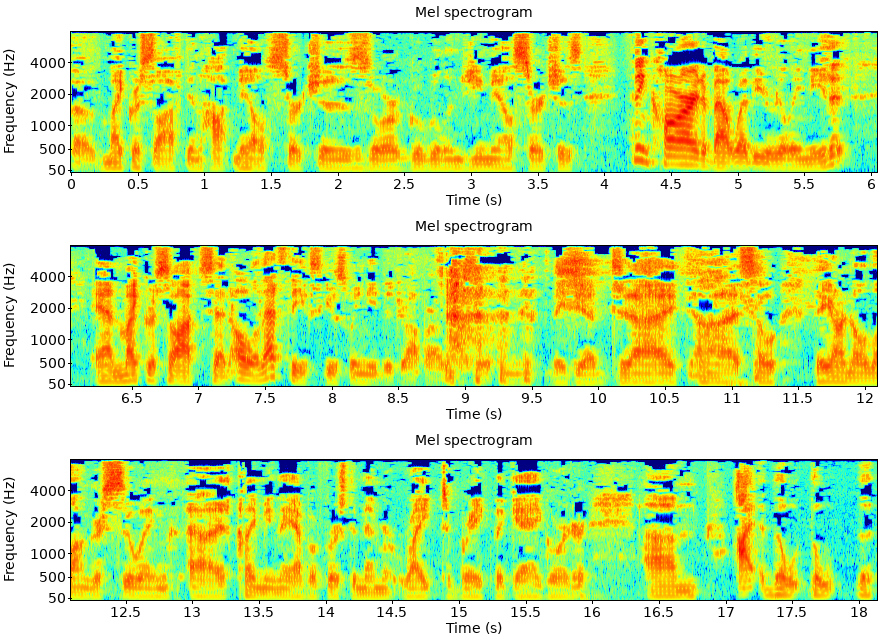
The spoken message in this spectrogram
Microsoft in Hotmail searches or Google and Gmail searches, think hard about whether you really need it. And Microsoft said, "Oh, well, that's the excuse we need to drop our lawsuit," and they, they did. Uh, uh, so they are no longer suing, uh, claiming they have a First Amendment right to break the gag order. Um, I, the, the, the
